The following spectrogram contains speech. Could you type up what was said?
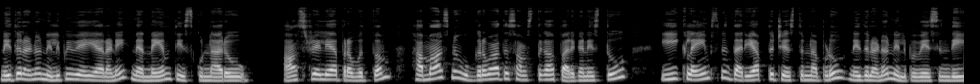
నిధులను నిలిపివేయాలని నిర్ణయం తీసుకున్నారు. ఆస్ట్రేలియా ప్రభుత్వం హమాస్ను ఉగ్రవాద సంస్థగా పరిగణిస్తూ ఈ క్లెయిమ్స్ను దర్యాప్తు చేస్తున్నప్పుడు నిధులను నిలిపివేసింది.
